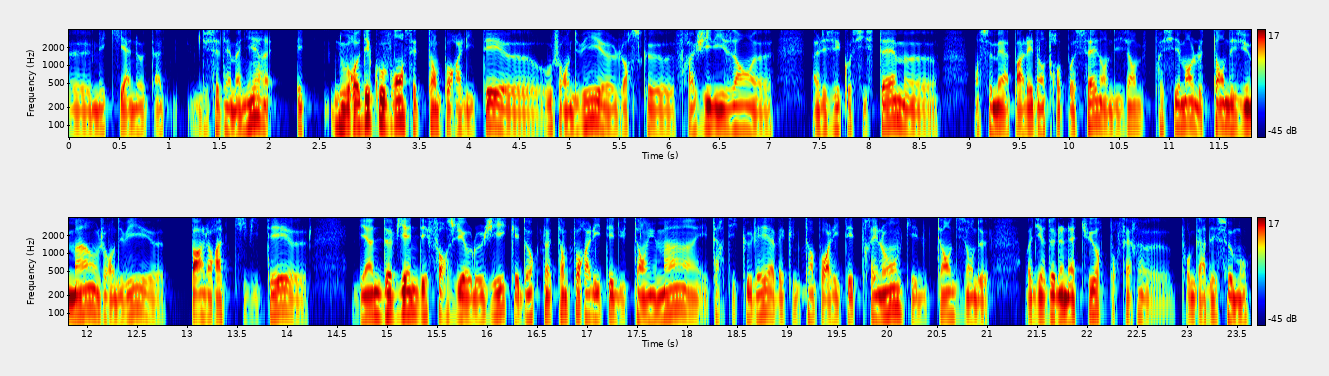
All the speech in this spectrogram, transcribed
euh, mais qui, d'une certaine manière, et nous redécouvrons cette temporalité euh, aujourd'hui lorsque, fragilisant bah, les écosystèmes, on se met à parler d'anthropocène en disant précisément le temps des humains aujourd'hui, par leur activité, eh bien deviennent des forces géologiques et donc la temporalité du temps humain est articulée avec une temporalité très longue qui est le temps, disons, de, on va dire, de la nature pour faire, pour garder ce mot.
